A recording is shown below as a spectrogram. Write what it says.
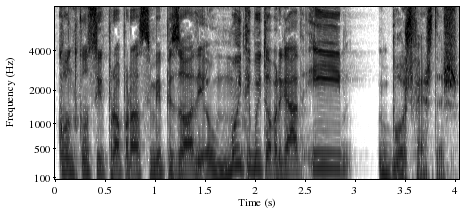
Conto consigo para o próximo episódio. Muito, muito obrigado e boas festas.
